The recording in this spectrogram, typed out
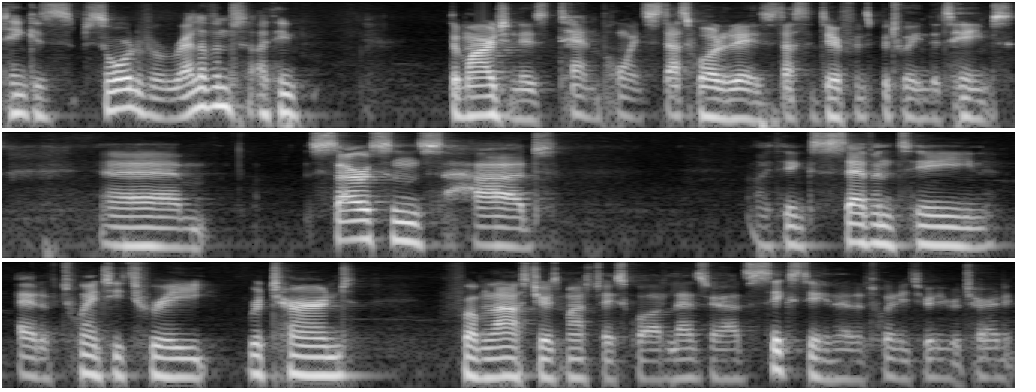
think is sort of irrelevant. I think the margin is 10 points. That's what it is. That's the difference between the teams. Um, Saracens had, I think, 17 out of 23 returned from last year's matchday squad. Leinster had 16 out of 23 returning.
